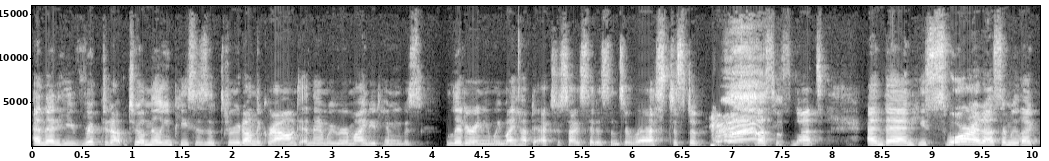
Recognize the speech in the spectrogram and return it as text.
And then he ripped it up to a million pieces and threw it on the ground. And then we reminded him he was littering and we might have to exercise citizen's arrest just to bust his nuts. And then he swore at us and we like,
